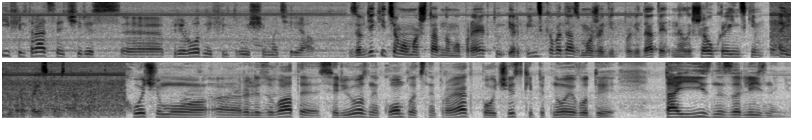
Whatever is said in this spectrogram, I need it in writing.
и фильтрация через э, природный фильтрующий материал. Завдяки цьому масштабному проекту ірпінська вода зможе відповідати не лише українським, а й європейським стандартам. Хочемо е, реалізувати серйозний комплексний проект по очистці питної води та її знезалізненню.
